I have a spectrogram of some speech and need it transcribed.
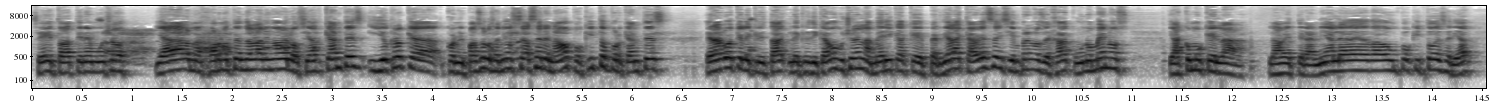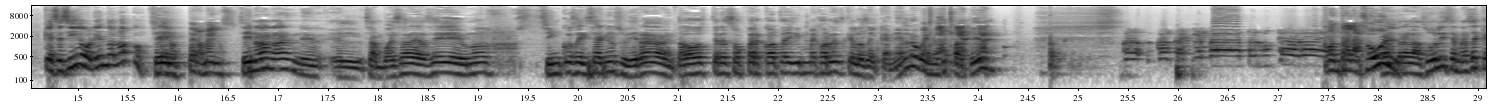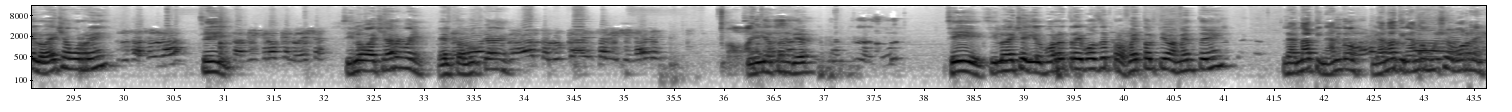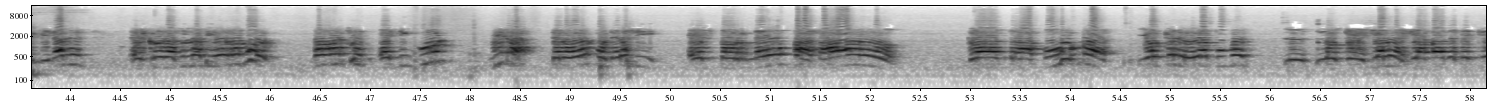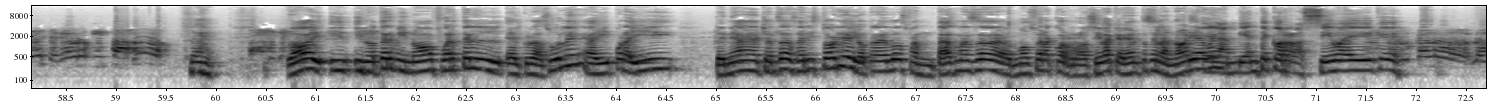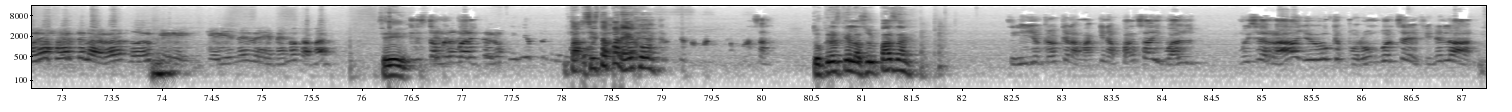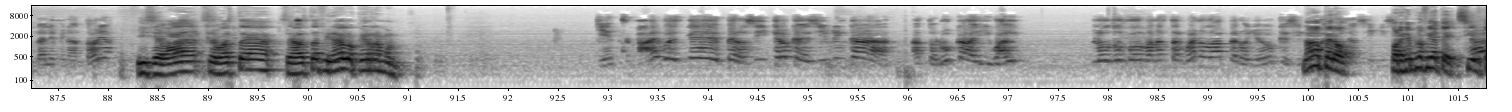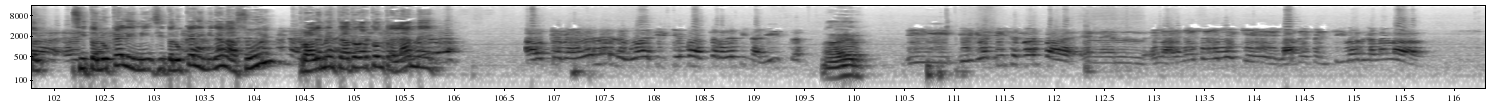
Sí, todavía tiene mucho. Ya a lo mejor no tendrá la misma velocidad que antes. Y yo creo que ah, con el paso de los años se ha serenado poquito. Porque antes era algo que le, crita- le criticamos mucho en la América. Que perdía la cabeza y siempre nos dejaba con uno menos. Ya como que la, la veteranía le ha dado un poquito de seriedad. Que se sigue volviendo loco. Sí. Pero, pero menos. Sí, no, no, el, el Zambuesa de hace unos 5 o 6 años hubiera aventado dos, tres uppercut ahí mejores que los del Canelo, güey, en ese partido. Contra el azul. Contra el azul y se me hace que lo echa, borré. Cruz Azul, ¿no? Sí. También creo que lo echa. Sí lo va a echar, güey. El No, Toluca. no, Toluca en semifinales. Sí, yo también. Cruz Azul. Sí, sí lo echa. Y el borre trae voz de profeta últimamente, ¿eh? Le anda atinando. Le anda atinando mucho el borre. Semifinales, el Cruz Azul la tiene, Ramón. No manches, en ningún. Mira, te lo voy a poner así. El torneo pasado contra Pumas. Yo que le doy a Pumas lo que decía lo decía más de que de cerebro y pasó. No, y, y- no terminó fuerte el, el Cruz Azul, ¿eh? Ahí por ahí tenía chance de hacer historia y otra vez los fantasmas, esa atmósfera corrosiva que había antes en la Noria, güey. El ambiente corrosivo ahí que. Toluca lo, lo veo fuerte, la verdad. Lo veo que, que viene de menos a más. Sí. Sí, está muy parejo. pero- Está- sí está parejo. ¿Tú crees que el azul pasa? Sí, yo creo que la máquina pasa igual muy cerrada. Yo veo que por un gol se define la, la eliminatoria. ¿Y se va, se va hasta, se va hasta final o qué, Ramón? ¿Quién sabe? Pues que, pero sí creo que sí brinca a Toluca. Igual los dos juegos van a estar buenos, ¿verdad? Pero yo creo que sí. No, pero, así. por ejemplo, fíjate, si, el Tol- si, Toluca, elimi- si Toluca elimina al azul, probablemente va a tocar contra el AME. Aunque me duela, les voy a decir quién va a estar de finalista. A ver. Y, y bien dicen ¿no? hasta en, el, en la NFL que las defensivas ganan la,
